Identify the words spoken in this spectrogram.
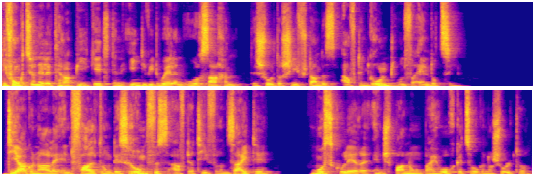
Die funktionelle Therapie geht den individuellen Ursachen des Schulterschiefstandes auf den Grund und verändert sie. Diagonale Entfaltung des Rumpfes auf der tieferen Seite, muskuläre Entspannung bei hochgezogener Schulter,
